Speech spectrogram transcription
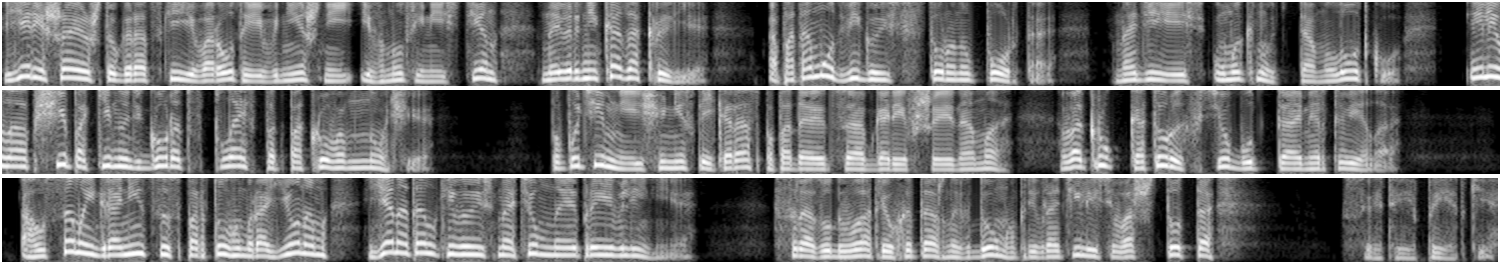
Я решаю, что городские ворота и внешней, и внутренней стен наверняка закрыли, а потому двигаюсь в сторону порта, надеясь умыкнуть там лодку или вообще покинуть город вплавь под покровом ночи. По пути мне еще несколько раз попадаются обгоревшие дома, вокруг которых все будто омертвело. А у самой границы с портовым районом я наталкиваюсь на темное проявление. Сразу два трехэтажных дома превратились во что-то... Святые предки.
